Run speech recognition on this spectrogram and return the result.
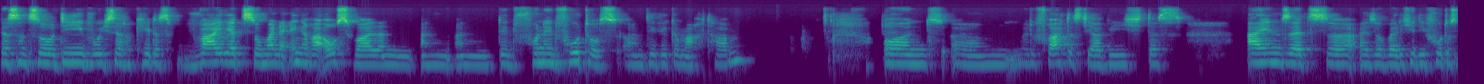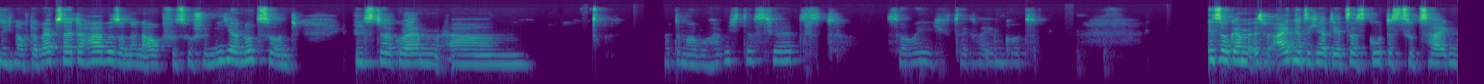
das sind so die, wo ich sage, okay, das war jetzt so meine engere Auswahl an, an, an den, von den Fotos, ähm, die wir gemacht haben. Und ähm, du fragtest ja, wie ich das einsetze, also weil ich hier die Fotos nicht nur auf der Webseite habe, sondern auch für Social Media nutze und Instagram. Ähm, warte mal, wo habe ich das jetzt? Sorry, ich zeige es mal eben kurz. Instagram es eignet sich halt jetzt das Gutes zu zeigen,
